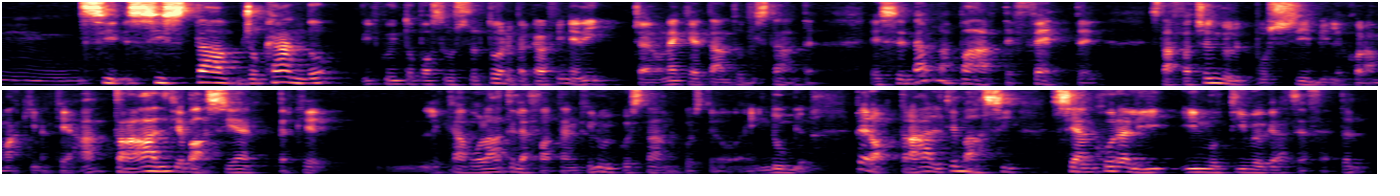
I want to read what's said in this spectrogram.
mm, si, si, sta giocando il quinto posto costruttore perché alla fine lì, cioè non è che è tanto distante. E se da una parte Fette sta facendo il possibile con la macchina che ha, tra alti e bassi, eh, perché le cavolate le ha fatte anche lui quest'anno, questo è indubbio, però tra alti e bassi, se ancora lì il motivo è grazie a Fettel.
